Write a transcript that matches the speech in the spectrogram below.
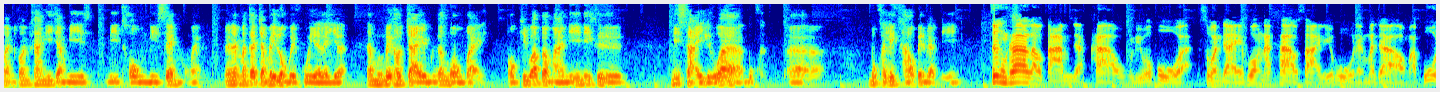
มันค่อนข้างที่จะมีมีธงมีเส้นของมันเพราะฉะนั้นมันก็จะไม่ลงไปคุยอะไรเยอะ ถ้ามึงไม่เข้าใจมึงก็งงไป ผมคิดว่าประมาณนี้นี่คือ นิสัยหรือว่าบุคบุคลิกเขาเป็นแบบนี้ ซึ่งถ้าเราตามจากข่าวลิเวอร์พูลอะส่วนใหญ่พวกนักข่าวสายลิเวอร์พูลเนี่ยมันจะออกมาพูด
